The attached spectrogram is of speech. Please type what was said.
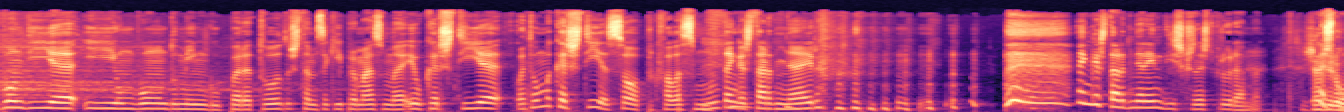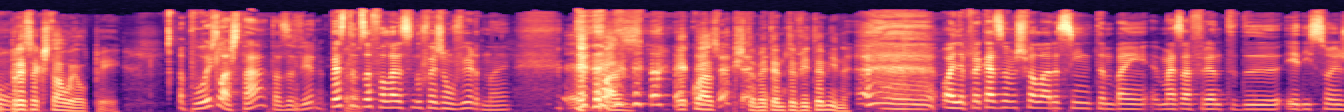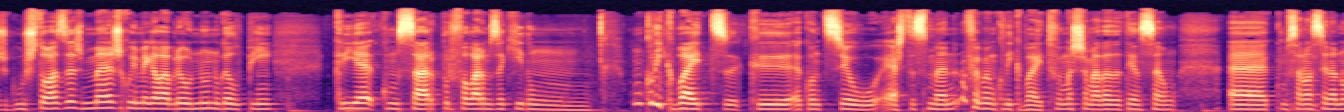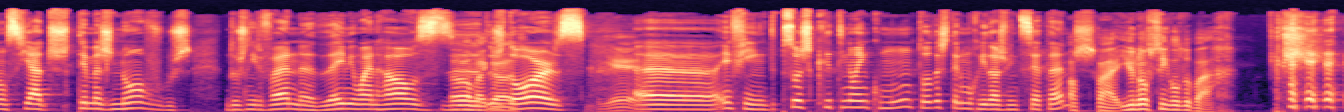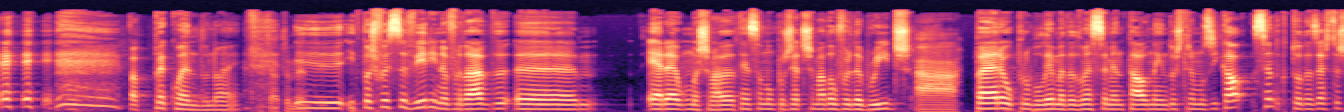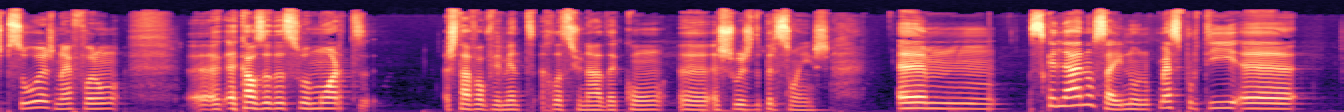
Bom dia e um bom domingo para todos. Estamos aqui para mais uma Eucaristia, ou então uma caristia só, porque fala-se muito em gastar dinheiro. em gastar dinheiro em discos neste programa. Já Mas viram bom. o preço a que está o LP? Ah, Pois, lá está, estás a ver? Parece que estamos a falar assim do feijão verde, não é? É quase, é quase, porque isto também tem muita vitamina. Olha, por acaso vamos falar assim também mais à frente de edições gostosas, mas Rui Miguel Abreu, Nuno Galopim, queria começar por falarmos aqui de um, um clickbait que aconteceu esta semana. Não foi bem um clickbait, foi uma chamada de atenção. Ah, começaram a ser anunciados temas novos dos Nirvana, de Amy Winehouse, Oh dos God. Doors, Yeah. ah, enfim, de pessoas que tinham em comum todas ter morrido aos 27 anos. Opa, e o novo single do Bar? Para quando, não é? Exatamente. E, e depois foi saber, e na verdade eh, era uma chamada de atenção de um projeto chamado Over the Bridge Ah, para o problema da doença mental na indústria musical, sendo que todas estas pessoas não é, foram. eh, a causa da sua morte estava, obviamente, relacionada com eh, as suas depressões. Hum, se calhar, não sei, Nuno, começo por ti. eh,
